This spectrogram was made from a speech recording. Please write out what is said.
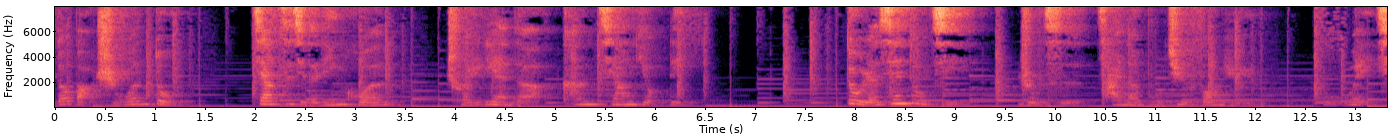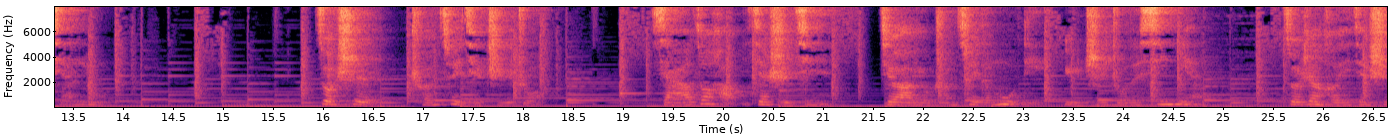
都保持温度，将自己的灵魂锤炼得铿锵有力。渡人先渡己。如此才能不惧风雨，不畏前路。做事纯粹且执着。想要做好一件事情，就要有纯粹的目的与执着的心念。做任何一件事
